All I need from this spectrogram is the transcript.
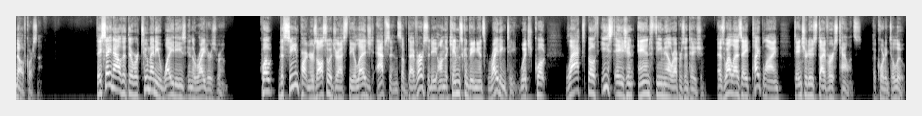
No, of course not. They say now that there were too many whiteys in the writer's room. Quote, the scene partners also addressed the alleged absence of diversity on the Kim's Convenience writing team, which, quote, lacked both East Asian and female representation, as well as a pipeline to introduce diverse talents, according to Liu.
